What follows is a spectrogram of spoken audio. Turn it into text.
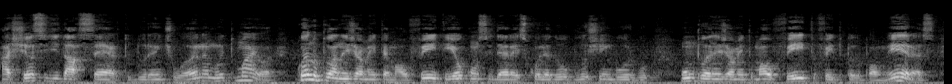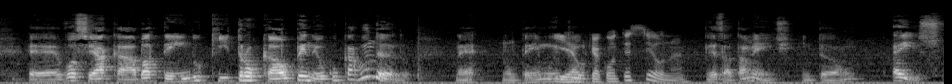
a chance de dar certo durante o ano é muito maior. Quando o planejamento é mal feito, e eu considero a escolha do Luxemburgo um planejamento mal feito, feito pelo Palmeiras, é, você acaba tendo que trocar o pneu com o carro andando. Né? Não tem muito. E é o que aconteceu, né? Exatamente. Então, é isso.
